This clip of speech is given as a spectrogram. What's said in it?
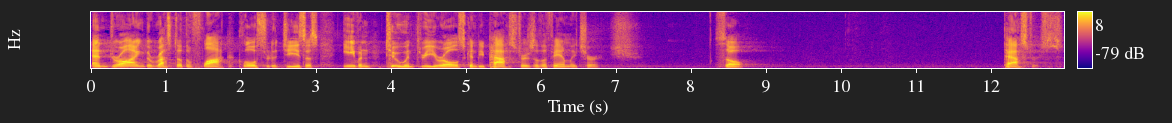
and drawing the rest of the flock closer to Jesus. Even two and three year olds can be pastors of the family church. So, pastors,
